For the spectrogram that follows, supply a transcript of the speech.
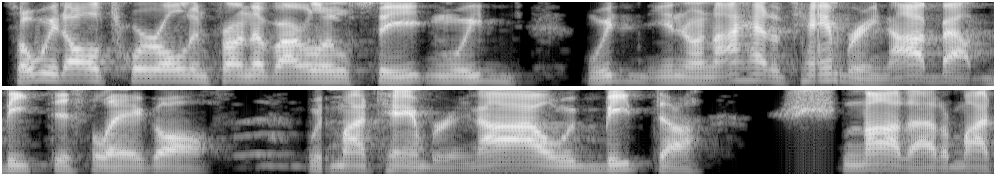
So we'd all twirl in front of our little seat and we'd, we'd, you know, and I had a tambourine. I about beat this leg off with my tambourine. I would beat the snot out of my,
